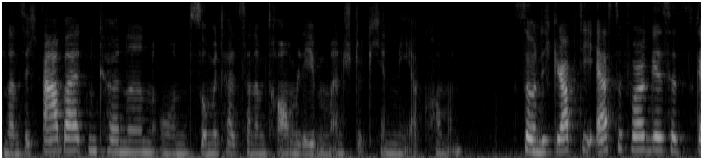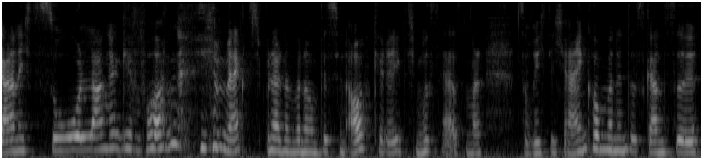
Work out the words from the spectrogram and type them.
und an sich arbeiten können und somit halt seinem Traumleben ein Stückchen näher kommen. So, und ich glaube, die erste Folge ist jetzt gar nicht so lange geworden. Ihr merkt, ich bin halt einfach noch ein bisschen aufgeregt. Ich muss erstmal so richtig reinkommen in das ganze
